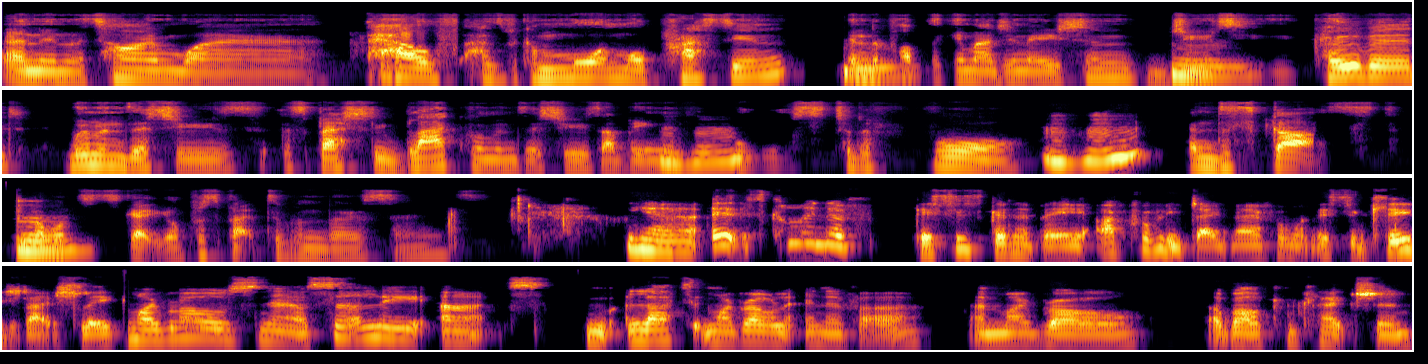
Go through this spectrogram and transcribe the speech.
and in a time where health has become more and more prescient in the mm. public imagination due mm. to COVID. Women's issues, especially Black women's issues, are being mm-hmm. forced to the fore mm-hmm. and discussed. Mm. I wanted to get your perspective on those things. Yeah, it's kind of this is going to be. I probably don't know if I want this included. Actually, my roles now, certainly at Latin, my role at Iniva and my role at Wellcome Collection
